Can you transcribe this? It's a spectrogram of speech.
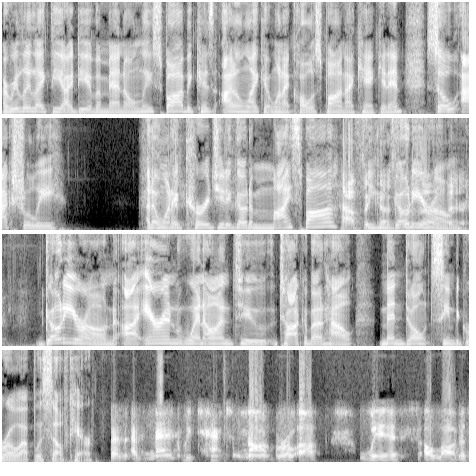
I really like the idea of a men only spa because I don't like it when I call a spa and I can't get in. So actually, I don't want to encourage you to go to my spa. Half the you can go to your own. There. Go to your own. Uh, Aaron went on to talk about how men don't seem to grow up with self care. As, as men, we tend to not grow up with a lot of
